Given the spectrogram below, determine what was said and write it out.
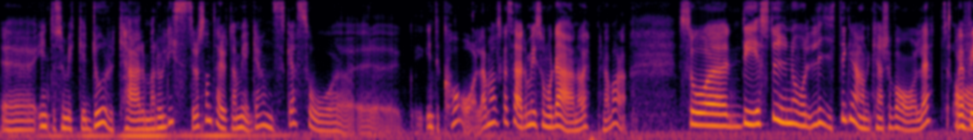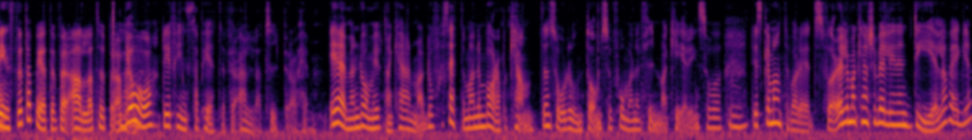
Eh, inte så mycket dörrkarmar och lister och sånt här utan mer ganska så, eh, inte kala man ska säga, de är så moderna och öppna bara. Så eh, det styr nog lite grann kanske valet. Men av... finns det tapeter för alla typer av hem? Ja, det finns tapeter för alla typer av hem. Även de utan karmar. Då sätter man den bara på kanten så runt om så får man en fin markering. Så mm. Det ska man inte vara rädd för. Eller man kanske väljer en del av väggen.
